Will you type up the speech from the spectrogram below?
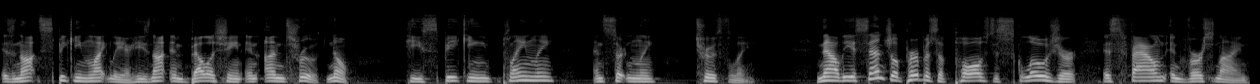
is not speaking lightly here. He's not embellishing in untruth. No, he's speaking plainly and certainly truthfully. Now, the essential purpose of Paul's disclosure is found in verse 9.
